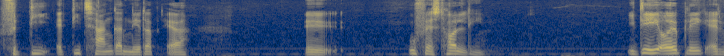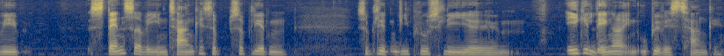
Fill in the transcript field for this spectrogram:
Fordi at de tanker netop er øh, ufastholdelige. I det øjeblik, at vi stanser ved en tanke, så, så, bliver, den, så bliver den lige pludselig øh, ikke længere en ubevidst tanke,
